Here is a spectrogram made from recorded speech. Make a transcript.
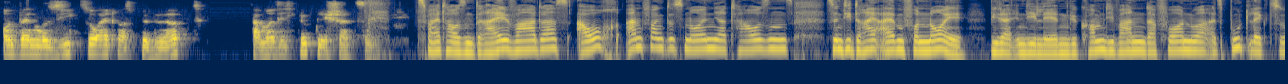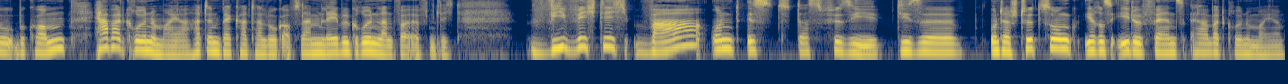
Und wenn Musik so etwas bewirkt, kann man sich glücklich schätzen. 2003 war das. Auch Anfang des neuen Jahrtausends sind die drei Alben von Neu wieder in die Läden gekommen. Die waren davor nur als Bootleg zu bekommen. Herbert Grönemeyer hat den Backkatalog auf seinem Label Grönland veröffentlicht. Wie wichtig war und ist das für Sie, diese Unterstützung Ihres Edelfans Herbert Grönemeyer?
